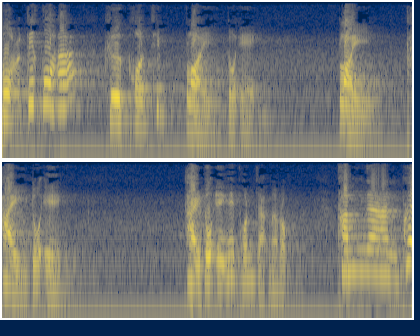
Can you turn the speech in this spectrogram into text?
มุติกุฮะคือคนที่ปล่อยตัวเอง ปล่อยไถ่ตัวเอง ไถ่ตัวเองให้พ้นจากนรกทำงานเพื่อ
